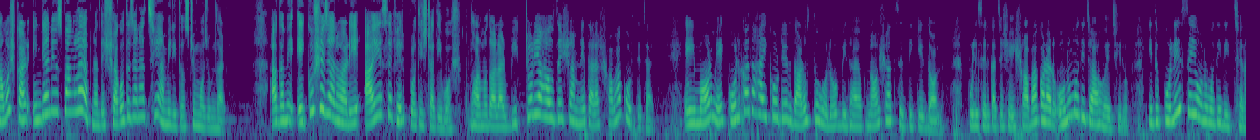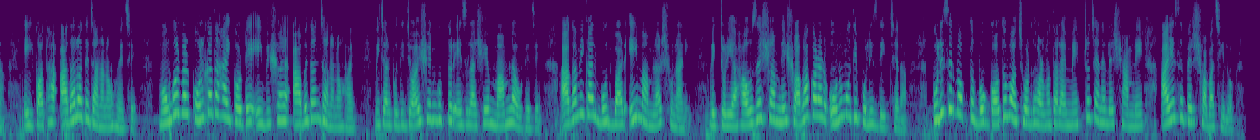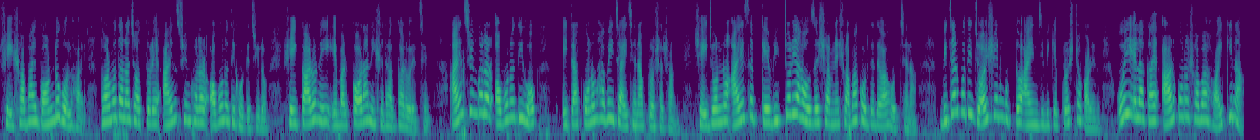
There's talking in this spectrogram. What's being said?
নমস্কার, India news বাংলায় আপনাদের স্বাগত জানাচ্ছি আমি ঋতুশ্রী মজুমদার। আগামী একুশে জানুয়ারি আইএসএফ এর প্রতিষ্ঠা দিবস। ধর্মতলার ভিক্টোরিয়া হাউসের সামনে তারা সভা করতে চায়। এই মর্মে কলকাতা হাইকোর্টের দ্বারস্থ হল বিধায়ক নওশাদ সিদ্দিকীর দল। পুলিশের কাছে সেই সভা করার অনুমতি চাওয়া হয়েছিল, কিন্তু পুলিশ সেই অনুমতি দিচ্ছে না। এই কথা আদালতে জানানো হয়েছে। মঙ্গলবার কলকাতা হাইকোর্টে এই বিষয়ে আবেদন জানানো হয়। বিচারপতি জয় সেনগুপ্তর এজলাসে মামলা উঠেছে। আগামীকাল বুধবার এই মামলার শুনানি। ভিক্টোরিয়া হাউসের সামনে সভা করার অনুমতি পুলিশ দিচ্ছে না। পুলিশের বক্তব্য, গত বছর ধর্মতলায় মেট্রো চ্যানেলের সামনে আইএসএফ এর সভা ছিল। সেই সভায় গন্ডগোল হয়। ধর্মতলা চত্বরে আইন শৃঙ্খলার অবনতি ঘটেছিল। সেই কারণেই এবার কড়া নিষেধাজ্ঞা রয়েছে। আইন শৃঙ্খলার অবনতি হোক, এটা কোনোভাবেই চাইছে না প্রশাসন। সেই জন্য আইএসএফকে ভিক্টোরিয়া হাউসের সামনে সভা করতে দেওয়া হচ্ছে না। বিচারপতি জয় সেনগুপ্ত আইনজীবীকে প্রশ্ন করেন, ওই এলাকায় আর কোনো সভা হয় কি না?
